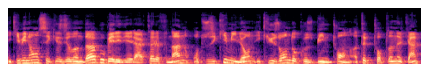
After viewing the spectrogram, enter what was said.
2018 yılında bu belediyeler tarafından 32 milyon 219 bin ton atık toplanırken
